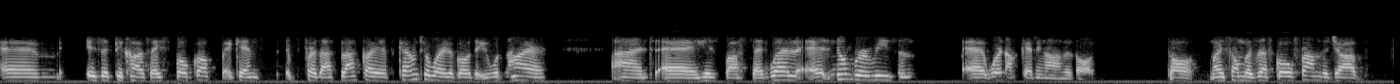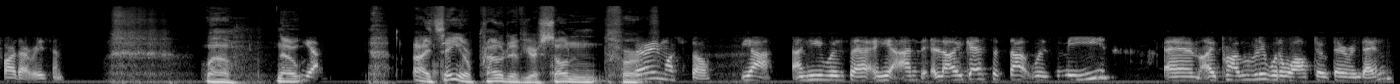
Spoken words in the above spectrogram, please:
Um, is it because I spoke up against for that black guy at the counter a while ago that you wouldn't hire?" And uh, his boss said, well, a number of reasons uh, we're not getting on at all. So my son was let go from the job for that reason. Well, now, Yeah, I'd say you're proud of your son for. very much so. Yeah, and he was, uh, he, and I guess if that was me, um, I probably would have walked out there and then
